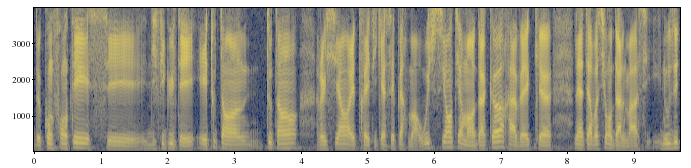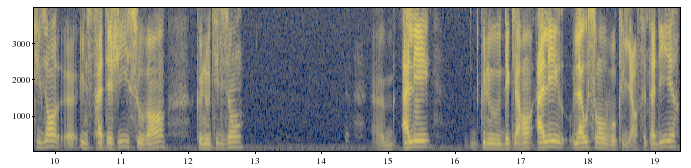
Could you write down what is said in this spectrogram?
de confronter ces difficultés et tout en, tout en réussissant à être efficace et performant. Oui, je suis entièrement d'accord avec euh, l'intervention d'Alma. Nous utilisons euh, une stratégie souvent que nous utilisons aller, que nous déclarons aller là où sont vos clients. C'est-à-dire,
